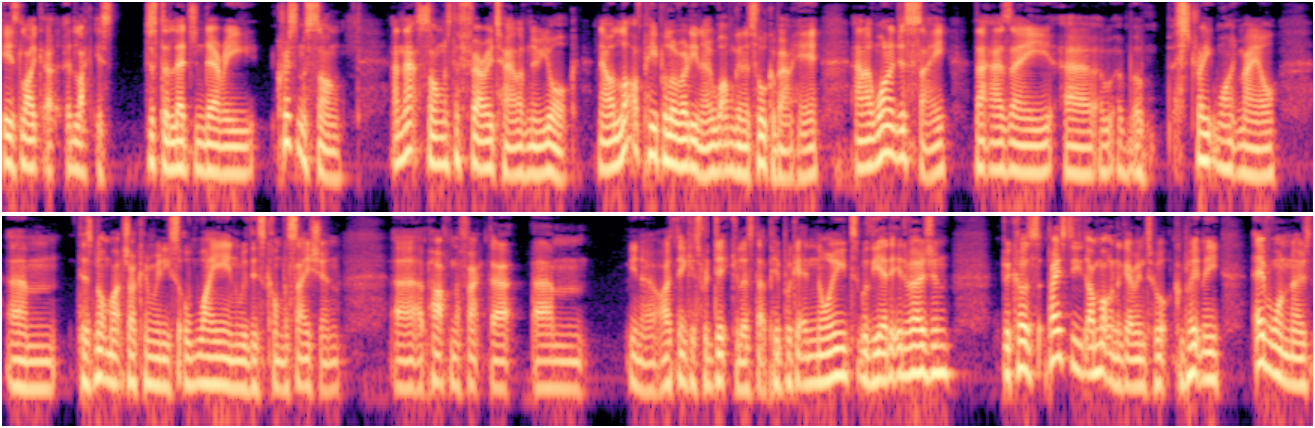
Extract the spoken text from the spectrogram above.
is like a, like it's just a legendary Christmas song, and that song is the Fairy Tale of New York. Now, a lot of people already know what I'm going to talk about here, and I want to just say that as a, uh, a, a straight white male, um, there's not much I can really sort of weigh in with this conversation, uh, apart from the fact that, um, you know, I think it's ridiculous that people get annoyed with the edited version because basically I'm not going to go into it completely. Everyone knows,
